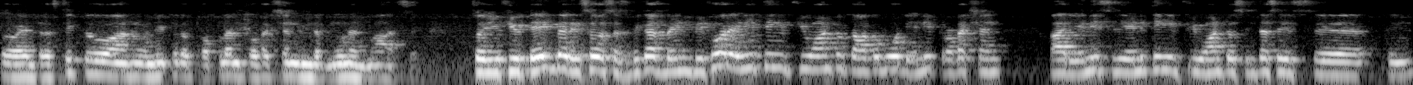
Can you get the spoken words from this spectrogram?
So I'll restrict to on only to the propellant production in the moon and Mars. So if you take the resources, because when before anything, if you want to talk about any production or any anything, if you want to synthesis uh, thing,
